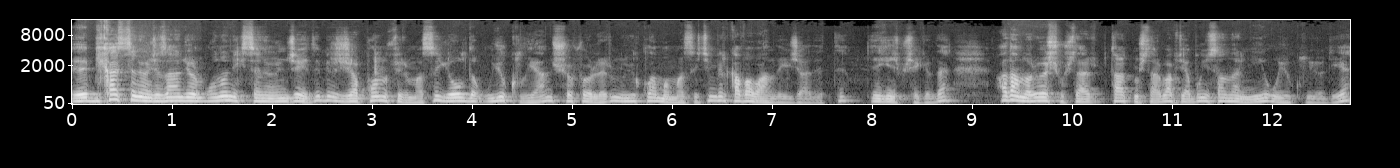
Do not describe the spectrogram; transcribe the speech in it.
Ee, birkaç sene önce zannediyorum 10-12 sene önceydi bir Japon firması yolda uyuklayan şoförlerin uyuklamaması için bir kafa bandı icat etti. İlginç bir şekilde. Adamlar ölçmüşler, tartmışlar. Bak ya bu insanlar niye uyukluyor diye.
